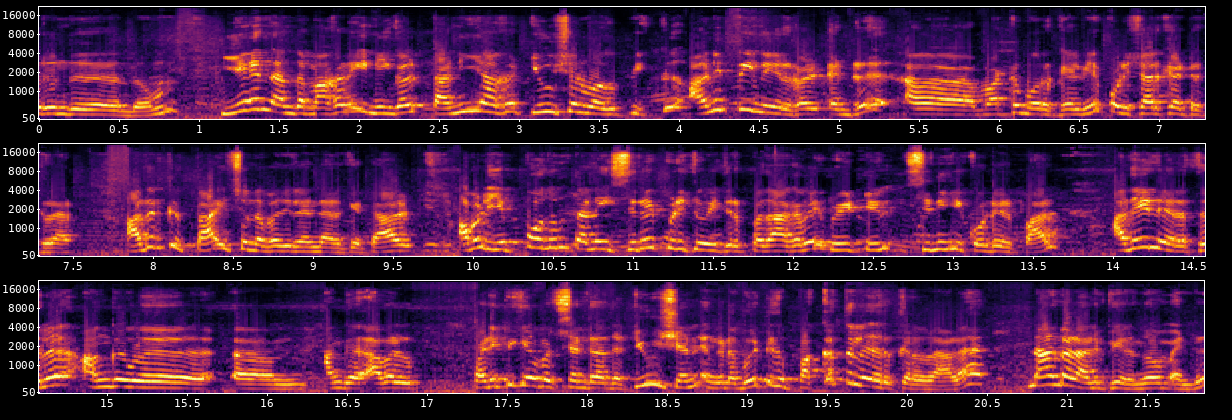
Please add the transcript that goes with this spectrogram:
இருந்திருந்தும் ஏன் அந்த மகளை நீங்கள் தனியாக டியூஷன் வகுப்பிற்கு அனுப்பினீர்கள் என்று மற்றும் ஒரு கேள்வியை போலீசார் கேட்டிருக்கிறார். அதற்கு தாய் சொன்ன பதில் என்னன்னு கேட்டால் அவள் எப்போதும் தன்னை சிறைப்பிடித்து வைத்திருப்பதாகவே வீட்டில் சினுங்கி கொண்டிருப்பாள். அதே நேரத்தில் அங்கு அங்கு அவள் படிப்பிக்க சென்ற அந்த டியூஷன் எங்களோட வீட்டுக்கு பக்கத்தில் இருக்கிறதால நாங்கள் அனுப்பியிருந்தோம் என்று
